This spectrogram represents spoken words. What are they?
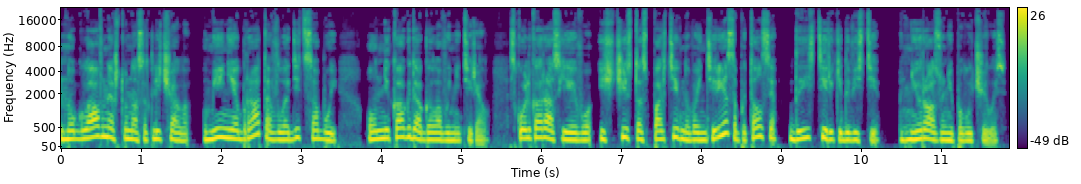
Но главное, что нас отличало — умение брата владеть собой. Он никогда головы не терял. Сколько раз я его из чисто спортивного интереса пытался до истерики довести. Ни разу не получилось.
